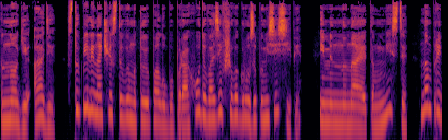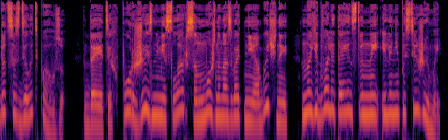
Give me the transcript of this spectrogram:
Ноги Ади ступили на чисто вымытую палубу парохода, возившего грузы по Миссисипи. Именно на этом месте нам придется сделать паузу. До этих пор жизнь мисс Ларсон можно назвать необычной, но едва ли таинственной или непостижимой.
